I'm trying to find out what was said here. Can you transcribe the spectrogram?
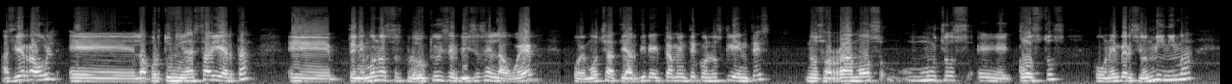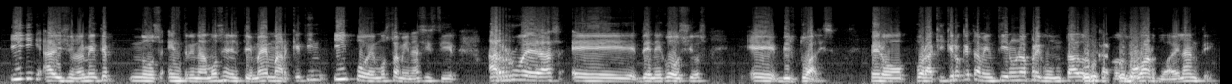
Así es, Raúl, eh, la oportunidad está abierta. Eh, tenemos nuestros productos y servicios en la web, podemos chatear directamente con los clientes, nos ahorramos muchos eh, costos con una inversión mínima y adicionalmente nos entrenamos en el tema de marketing y podemos también asistir a ruedas de negocios virtuales. Pero por aquí creo que también tiene una pregunta don Carlos Eduardo, adelante.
